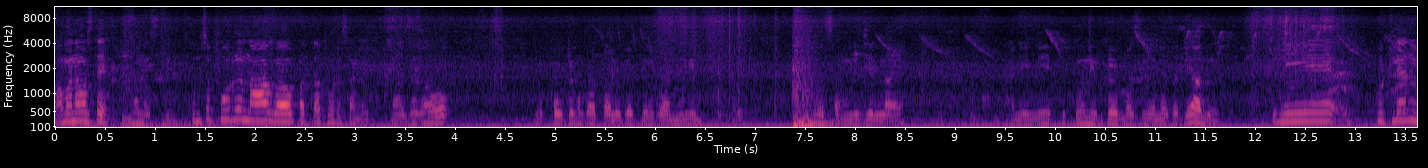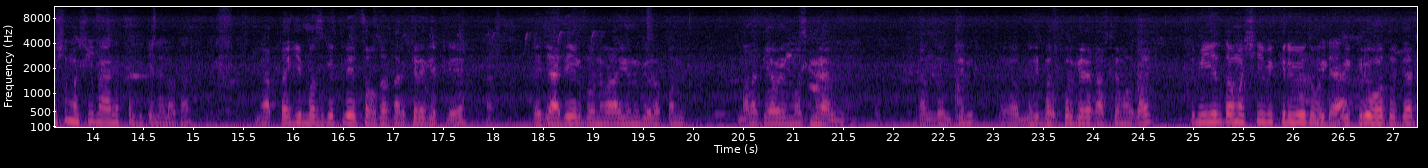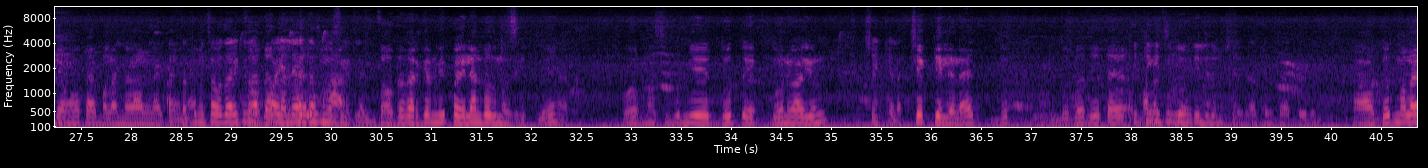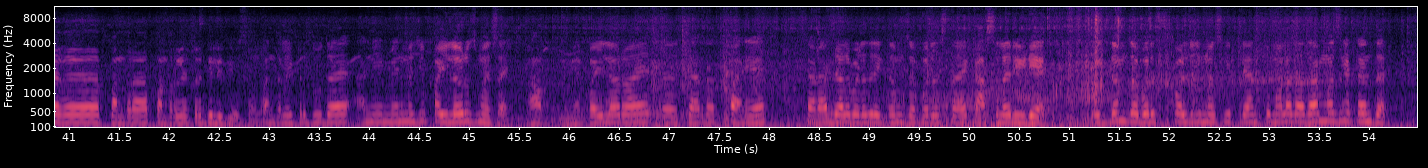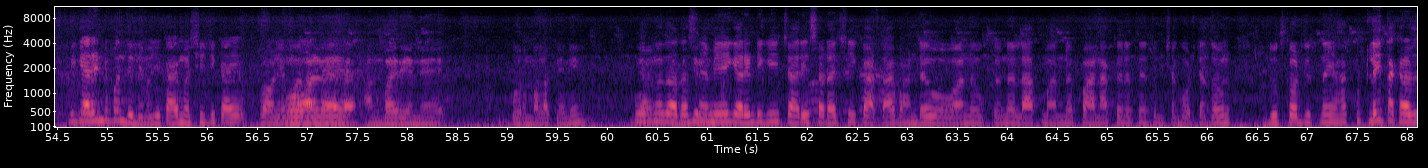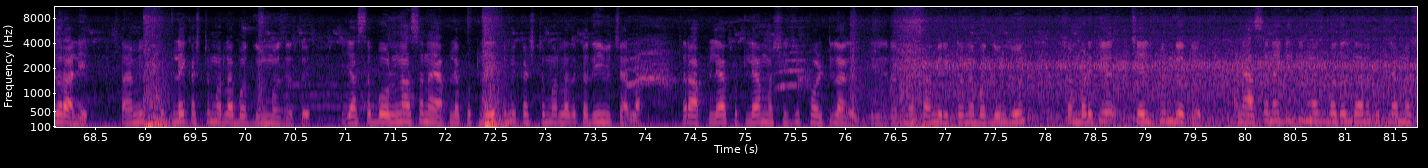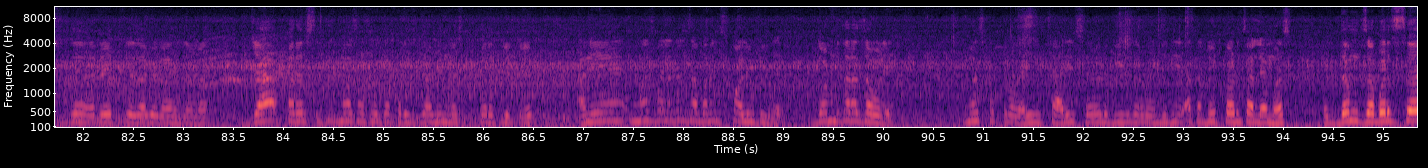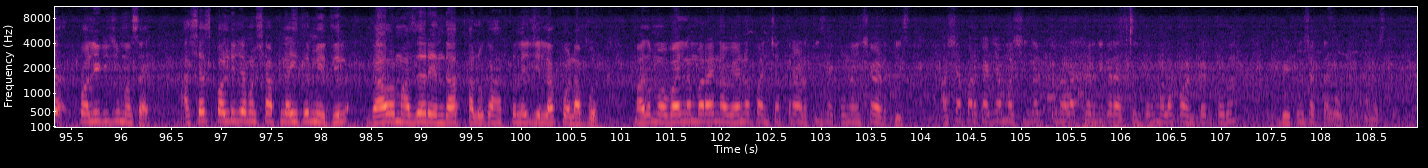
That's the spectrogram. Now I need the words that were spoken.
मामा नमस्ते. नमस्ते. तुमचं पूर्ण नाव गाव पत्ता थोडं सांगायचं माझं गाव कवटेमंगळ तालुक्यातील रांजणी. व सांगली जिल्हा आहे. आणि मी तिथून इथं मस नेण्यासाठी आलो तुम्ही कुठल्या दिवशी म्हशी मायाने खरेदी केलेला होता? मी आत्ता ही मस घेतली चौदा तारखेला घेतली. त्याच्या आधी एक दोन वेळा येऊन गेलो पण मला त्यावेळी मस मिळाली नाही. कारण दोन तीन म्हणजे भरपूर गिऱ्हाईक असल्यामुळे काय तुम्ही येईल तर म्हशी विक्री होत होत्या. विक- विक्री होत होत्या त्यामुळे काय मला मिळालं नाही काय आता. तुम्ही चौदा तारखेला चौदा पहिल्यांदाच म्हस हा, घेतला चौदा तारखेला मी पहिल्यांदाच मस घेतली. हा. व म्हशीचं मी दूध एक दोन वेळा येऊन चेक केला. चेक केलेलं आहे. दूध दुधाचे काय किती किती दूध दिली तुमच्या आता दूध मला पंधरा पंधरा लिटर दिली दिवसाला. पंधरा लिटर दूध आहे आणि मेन म्हणजे पहिल्यावरच म्हैस आहे. हा मेन पहिल्यावर आहे चार दात पाडी आहे. सडा द्यायला भेटलं तर एकदम जबरदस्त आहे कासला रेडी आहे. एकदम जबरदस्त क्वालिटीची मस घेतली आणि तुम्हाला दादा मस घेतल्यानंतर मी गॅरंटी पण दिली. म्हणजे काय म्हशीची काय प्रॉब्लेम अंगबाहेर येणे त्यांनी पूर्ण दादा मी गॅरंटी की चारी सडाची काटा भांडं ओवानं उकरणं लात मारणं पाना करत नाही तुमच्या गोट्यात जाऊन दूध काढून देत नाही. हा कुठल्याही तक्रार जर आली तर आम्ही कुठल्याही कस्टमरला बदलून मत देतोय जास्त बोलणं असं नाही. आपल्या कुठल्याही तुम्ही कस्टमरला जर कधीही विचारला तर आपल्या कुठल्या म्हशीची फॉल्टी लागेल. ती मस आम्ही रिटर्न बदलून देऊन शंभर टक्के चेंज करून देतो आणि असं नाही की ती मस बदलताना कुठल्या म्हशीचं रेट त्याचा वेगळा ह्याचा वेगळा. ज्या परिस्थितीत मस असेल त्या परिस्थितीत आम्ही मस परत घेतोय. आणि मस पहिला तर जबरदस्त क्वालिटी आहे. दोन मिनिट जरा जवळ आहे मस फक्त बघा ही चारी सड बीड जर वेळली की आता दूध काढून चाललं आहे मस. एकदम जबरदस्त क्वालिटीची मस आहे. अशाच क्वालिटीच्या म्हशी आपल्या इथं मिळतील. गाव माझं रेंदा तालुका हातकले जिल्हा कोल्हापूर. माझा मोबाईल नंबर आहे नव्याण्णव पंच्याहत्तर अडतीस एकोणऐंशी अडतीस. अशा प्रकारच्या म्हशी जर तुम्हाला खरेदी करायला असेल तर मला कॉन्टॅक्ट करून भेटू शकता गोटे नमस्ते.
